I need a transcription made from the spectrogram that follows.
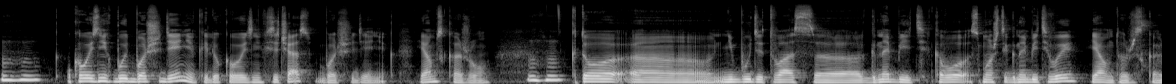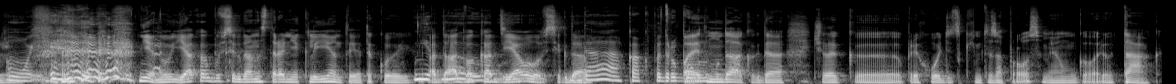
Угу. У кого из них будет больше денег или у кого из них сейчас больше денег, я вам скажу. Угу. Кто э, не будет вас э, гнобить, кого сможете гнобить вы, я вам тоже скажу. Ой. Не, ну я как бы всегда на стороне клиента, я такой ну, адвокат дьявола всегда. Да, как по-другому. Поэтому да, когда человек э, приходит с каким-то запросом, я ему говорю, так,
